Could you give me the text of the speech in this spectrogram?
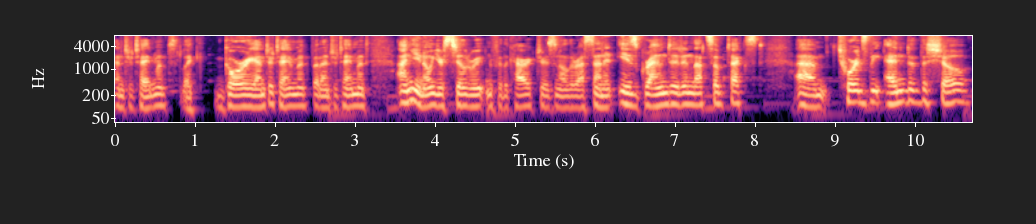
entertainment, like gory entertainment, but entertainment. And you know, you're still rooting for the characters and all the rest, and it is grounded in that subtext. Um, towards the end of the show,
